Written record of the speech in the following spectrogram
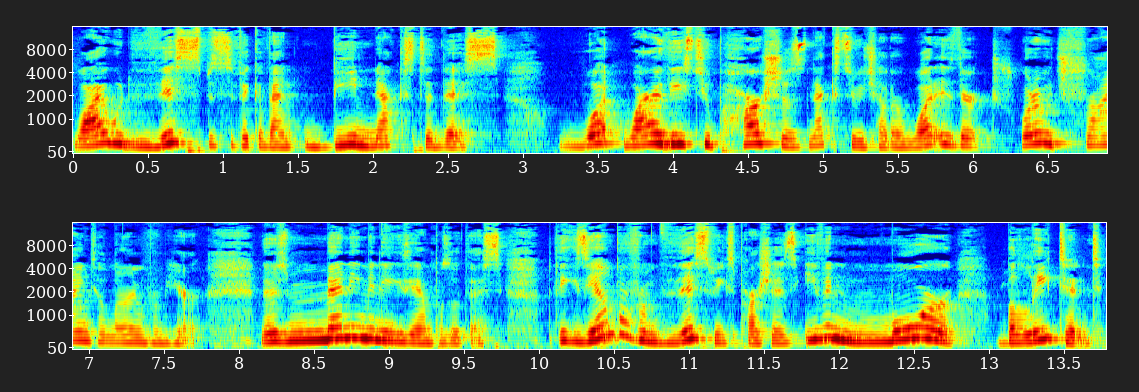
Why would this specific event be next to this? What why are these two parshas next to each other? What is there what are we trying to learn from here? There's many many examples of this. But the example from this week's parsha is even more blatant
